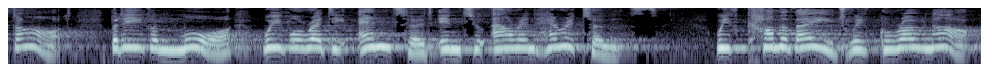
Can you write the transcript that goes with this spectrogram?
start, but even more, we've already entered into our inheritance. We've come of age, we've grown up.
